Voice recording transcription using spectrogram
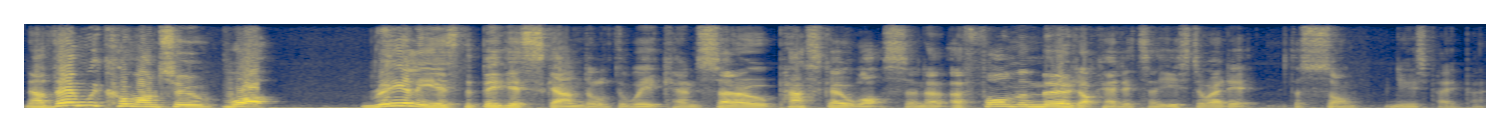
Now, then we come on to what really is the biggest scandal of the weekend. So, Pascoe Watson, a, a, former Murdoch editor, used to edit the Sun newspaper,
